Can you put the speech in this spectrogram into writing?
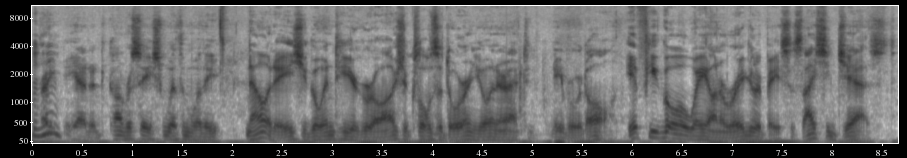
mm-hmm. right? You had a conversation with them. When they nowadays, you go into your garage, you close the door, and you interact with your neighbor at all. If you go away on a regular basis, I suggest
